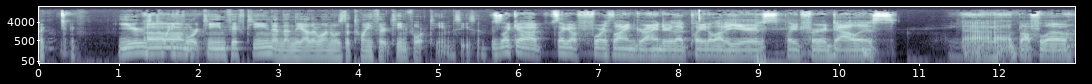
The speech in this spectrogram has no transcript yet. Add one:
Like, like years Um, 2014 15 and then the other one was the 2013 14 season. it's like a it's like a fourth line grinder that played a lot of years. Played for Dallas, uh, Buffalo.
